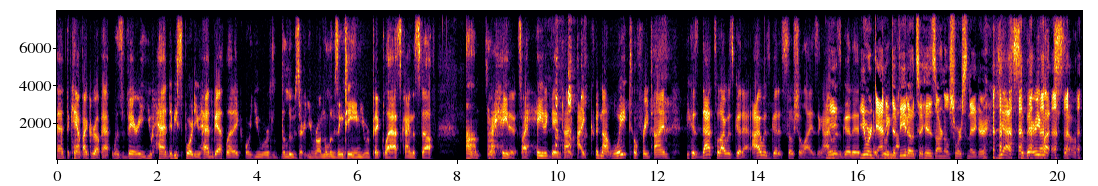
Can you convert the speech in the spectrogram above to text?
at the camp I grew up at was very you had to be sporty, you had to be athletic, or you were the loser. You were on the losing team, you were picked last kind of stuff. Um, and I hated it. So I hated game time. I could not wait till free time because that's what I was good at. I was good at socializing. I You- was good at You were Danny doing nothing. DeVito to his Arnold Schwarzenegger. yes, very much so.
